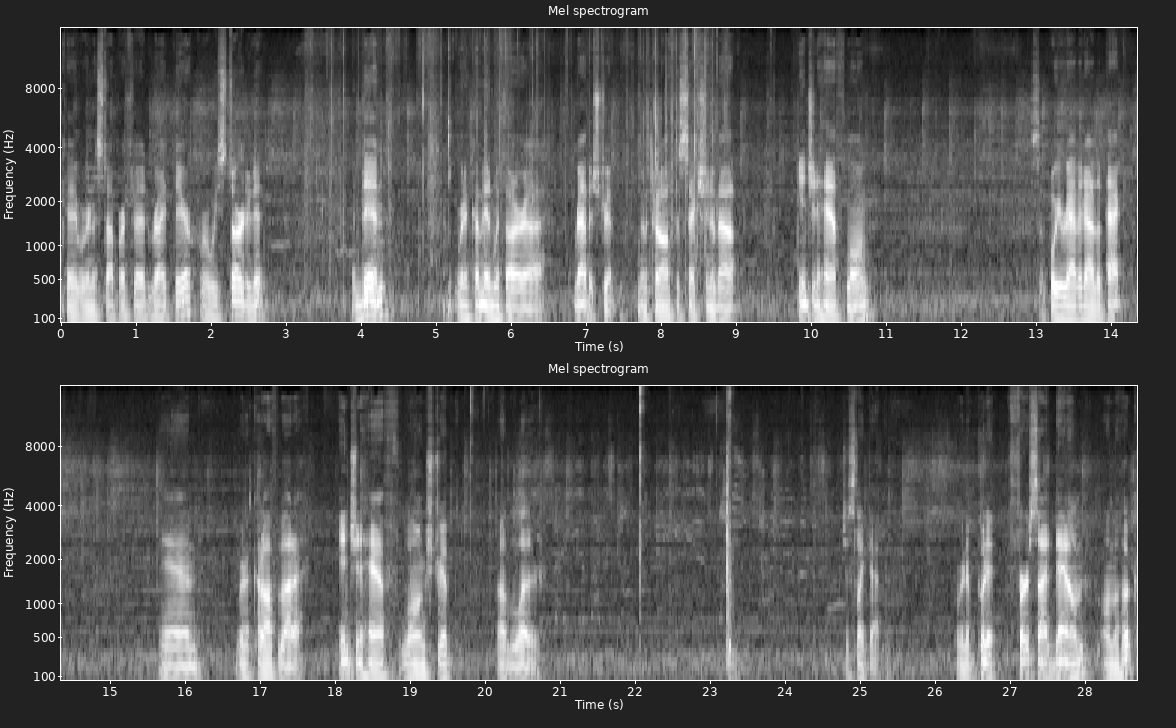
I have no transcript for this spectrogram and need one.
Okay, we're going to stop our thread right there where we started it. And then we're going to come in with our uh, rabbit strip. I'm going to cut off a section about inch and a half long. So pull your rabbit out of the pack. And we're going to cut off about an inch and a half long strip of leather. Just like that. We're going to put it first side down on the hook.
